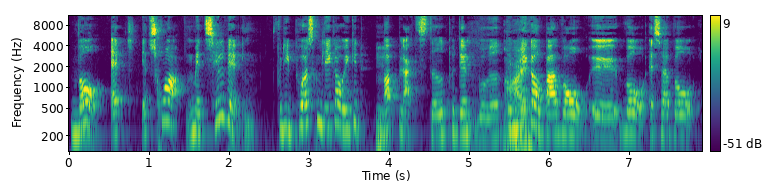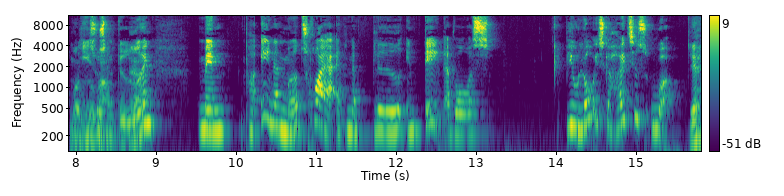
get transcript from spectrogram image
hvor at, jeg tror med tilvænning, fordi påsken ligger jo ikke et mm. oplagt sted på den måde. Den Nej. ligger jo bare, hvor, øh, hvor, altså, hvor, Hvor den Jesus han døde. Ja. Ikke? Men på en eller anden måde tror jeg, at den er blevet en del af vores biologiske højtidsur Ja,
